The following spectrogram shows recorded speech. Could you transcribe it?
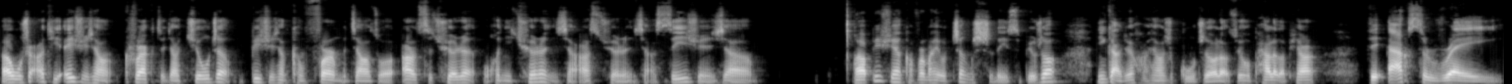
呃，五十二题 A 选项 correct 叫纠正，B 选项 confirm 叫做二次确认，我和你确认一下，二次确认一下。C 选项啊 B 选项 confirm 还有证实的意思，比如说你感觉好像是骨折了，最后拍了个片儿，The X-ray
